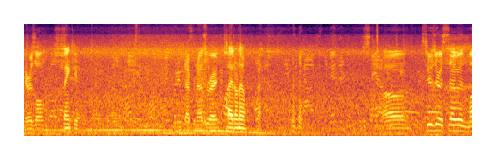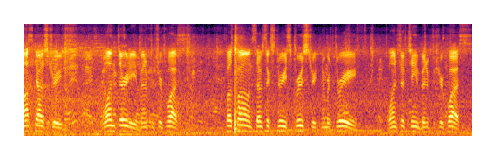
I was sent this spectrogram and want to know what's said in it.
Carazal. Thank you. Did I pronounce it right? I don't know. Um, 207 Moscow Street, 130 benefit request. Postponed 763 Spruce Street, number 3, 115 benefit request.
